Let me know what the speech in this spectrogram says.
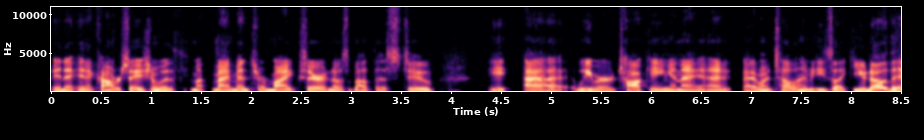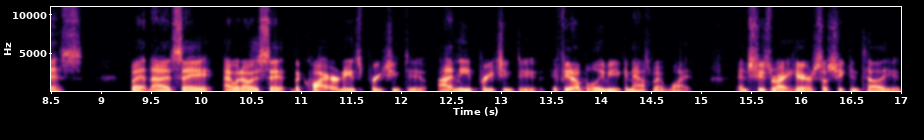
in a in a conversation with my, my, mentor Mike, Sarah knows about this too. He uh, we were talking, and I I, I want to tell him. He's like, you know this, but I say I would always say the choir needs preaching to. I need preaching to. If you don't believe me, you can ask my wife, and she's right here, so she can tell you.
